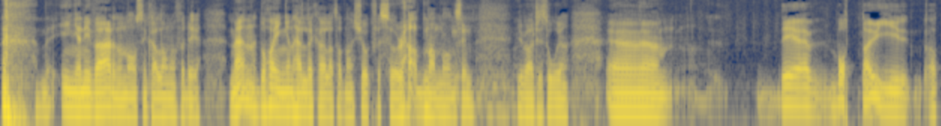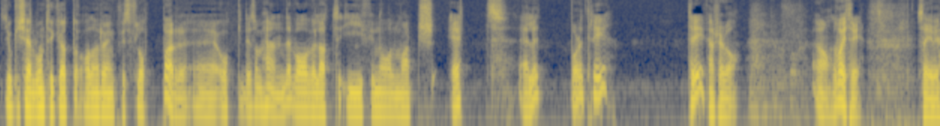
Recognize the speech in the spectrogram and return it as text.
ingen i världen har någonsin kallat honom för det. Men då har ingen heller kallat Adnan Chuk för Sir Adnan någonsin i världshistorien. Ehm, det bottnar ju i att Jocke Kjellbom tycker att Adam Rönnqvist floppar eh, och det som hände var väl att i finalmatch 1, eller var det 3? Tre kanske det var? Ja, det var ju tre. Säger vi.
